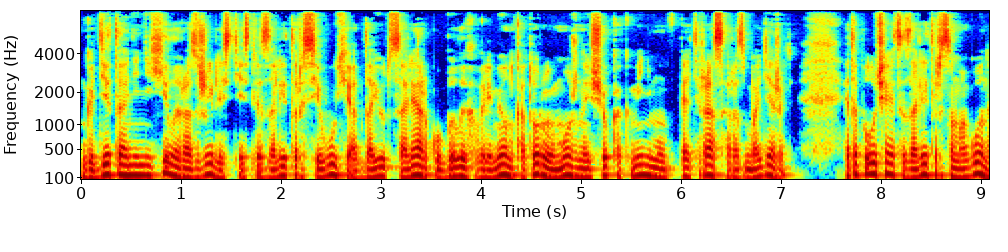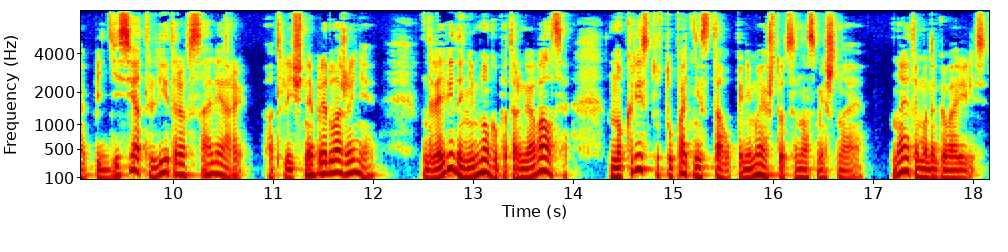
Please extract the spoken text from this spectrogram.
Где-то они нехило разжились, если за литр сивухи отдают солярку былых времен, которую можно еще как минимум в пять раз разбодяжить. Это получается за литр самогона 50 литров соляры. Отличное предложение. Для вида немного поторговался, но Крист уступать не стал, понимая, что цена смешная. На этом мы договорились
